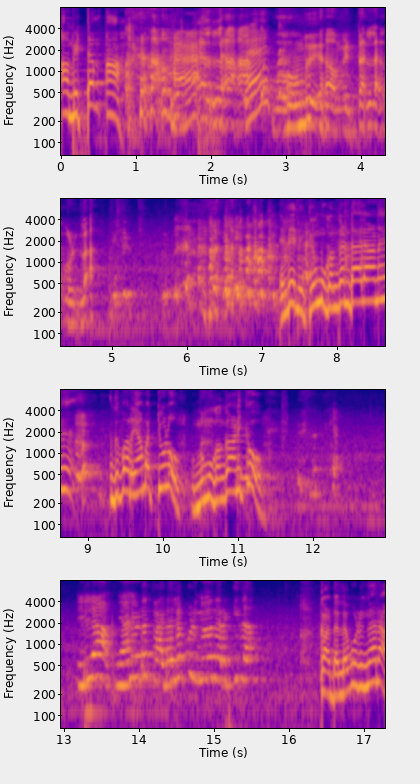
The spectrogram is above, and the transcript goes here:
അമിട്ടം ആ. അല്ല എനിക്ക് മുഖം കണ്ടാലാണ് ഇത് പറയാൻ പറ്റുള്ളൂ. ഒന്ന് മുഖം കാണിക്കോ. ഇല്ല ഞാനിവിടെ കടല പുഴുങ്ങുന്നത് ഇറക്കില്ല കടല പുഴുങ്ങാനാ?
